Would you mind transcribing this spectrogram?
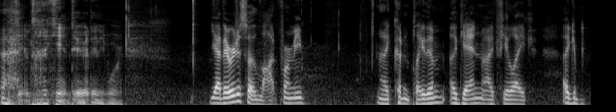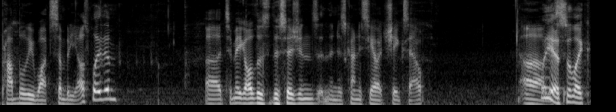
I can't, I can't do it anymore. Yeah, they were just a lot for me, and I couldn't play them again. I feel like I could probably watch somebody else play them uh, to make all those decisions, and then just kind of see how it shakes out. Um, Well, yeah. So like,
